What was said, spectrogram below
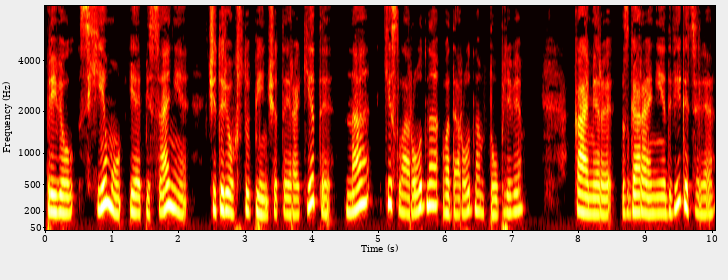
привел схему и описание четырехступенчатой ракеты на кислородно-водородном топливе, камеры сгорания двигателя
